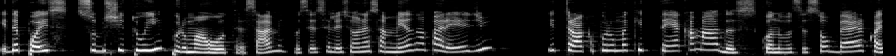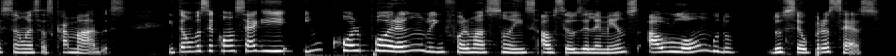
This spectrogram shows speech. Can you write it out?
e depois substituir por uma outra, sabe? Você seleciona essa mesma parede e troca por uma que tenha camadas, quando você souber quais são essas camadas. Então você consegue ir incorporando informações aos seus elementos ao longo do, do seu processo.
